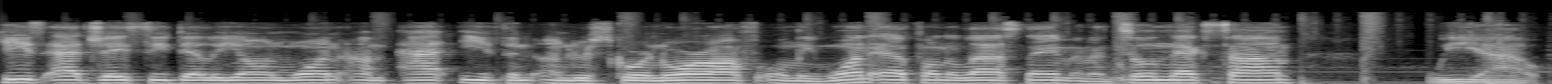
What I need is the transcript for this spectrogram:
He's at JC DeLeon one. I'm at Ethan underscore Noroff. Only one F on the last name. And until next time, we out.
